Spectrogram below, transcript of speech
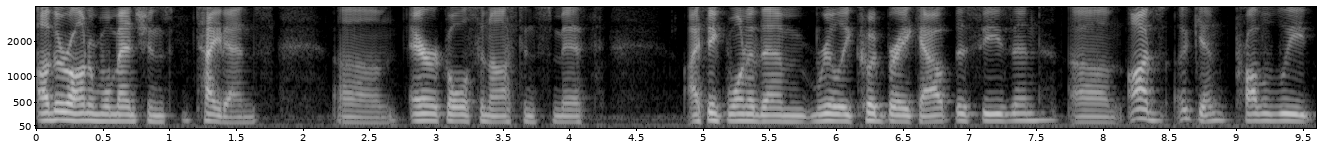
other honorable mentions: tight ends. Um, Erik Olson, Austin Smith. I think one of them really could break out this season. Um, odds, again, probably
